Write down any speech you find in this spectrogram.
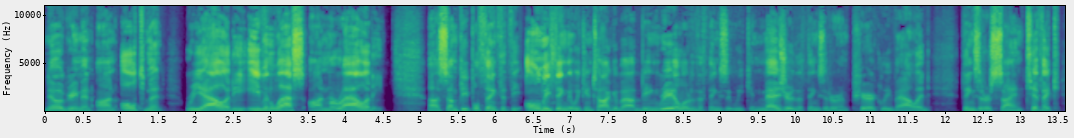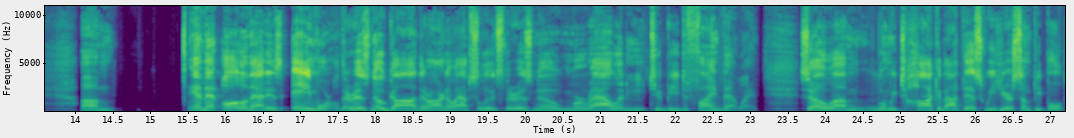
no agreement on ultimate reality, even less on morality. Uh, some people think that the only thing that we can talk about being real are the things that we can measure, the things that are empirically valid, things that are scientific. Um, and that all of that is amoral. There is no God, there are no absolutes, there is no morality to be defined that way. So um, when we talk about this, we hear some people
